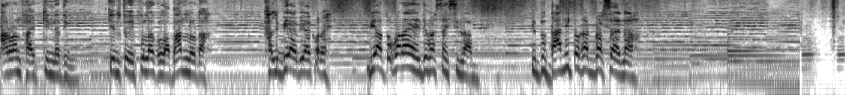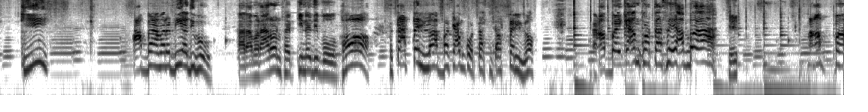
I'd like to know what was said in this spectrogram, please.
আর ওয়ান ফাইভ কিনা দিব কিন্তু এই পোলাগুলা বানলো না। খালি বিয়া বিয়া করে। বিয়া তো করাই দিবার চাইছিলাম। কিন্তু দানি তো কাটবার চায় না। কি? আব্বা আমার বিয়া দিব। আর আমার আর ফাইভ কিনে দিব। হ তাড়াতাড়ি ল আব্বা কাম করতাছে তাড়াতাড়ি ল। আব্বাই কাম করতাছে আব্বা। আব্বা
